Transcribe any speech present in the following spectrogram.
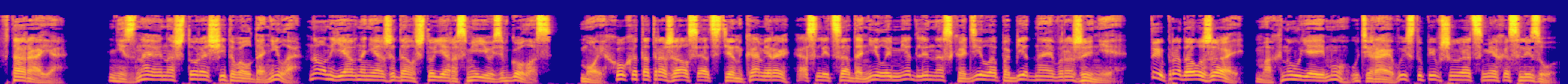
вторая. Не знаю, на что рассчитывал Данила, но он явно не ожидал, что я рассмеюсь в голос. Мой хохот отражался от стен камеры, а с лица Данилы медленно сходило победное выражение. «Ты продолжай!» — махнул я ему, утирая выступившую от смеха слезу.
